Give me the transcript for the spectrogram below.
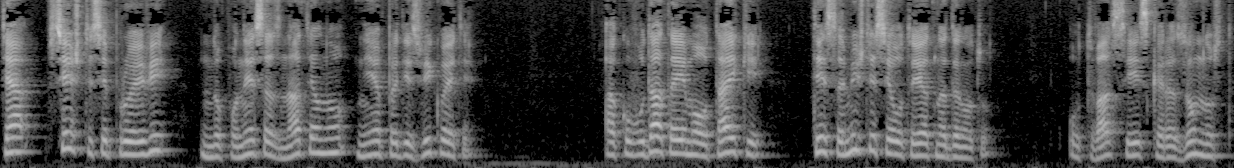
тя все ще се прояви, но поне съзнателно ни я предизвиквайте. Ако водата има отайки, те сами ще се отаят на дъното. От вас се иска разумност,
